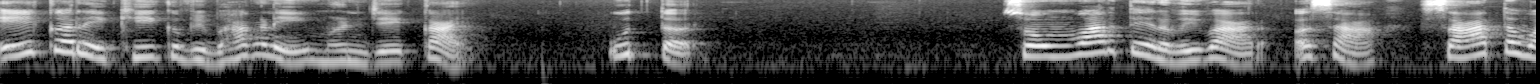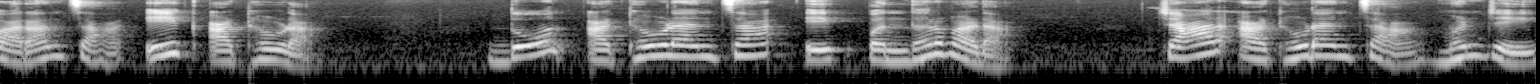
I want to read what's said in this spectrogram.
एकरेखिक विभागणी म्हणजे काय? उत्तर. सोमवार ते रविवार असा सात वारांचा एक आठवडा. दोन आठवड्यांचा एक पंधरवाडा. चार आठवड्यांचा म्हणजे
